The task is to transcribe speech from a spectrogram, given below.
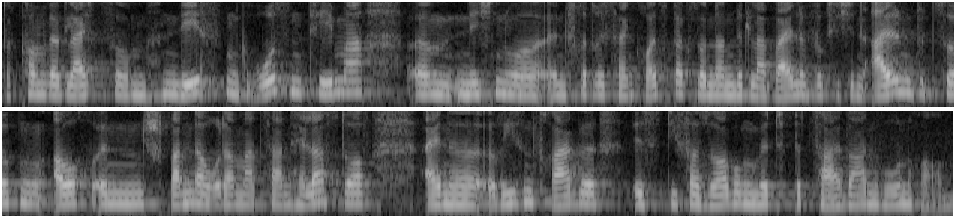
da kommen wir gleich zum nächsten großen Thema. Ähm, nicht nur in Friedrichshain-Kreuzberg, sondern mittlerweile wirklich in allen Bezirken, auch in Spandau oder Marzahn-Hellersdorf. Eine Riesenfrage ist die Versorgung mit bezahlbarem Wohnraum.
